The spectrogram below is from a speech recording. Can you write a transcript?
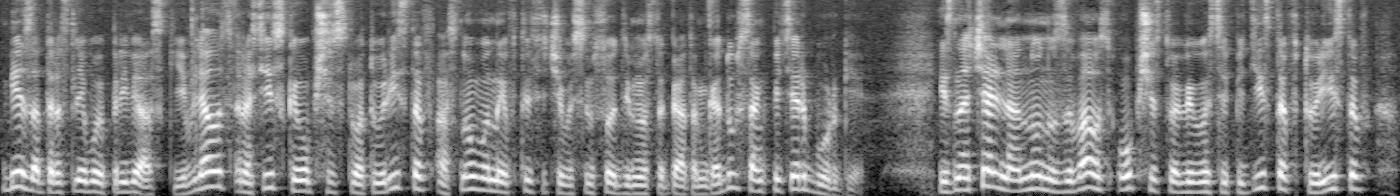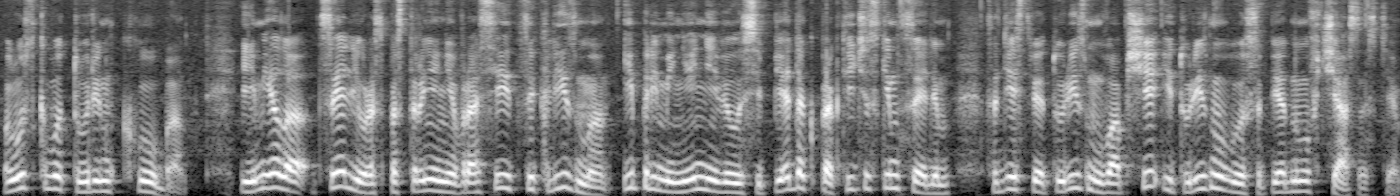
без отраслевой привязки, являлось Российское общество туристов, основанное в 1895 году в Санкт-Петербурге. Изначально оно называлось Общество велосипедистов, туристов Русского туринг-клуба и имела целью распространения в России циклизма и применения велосипеда к практическим целям, содействия туризму вообще и туризму велосипедному в частности.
